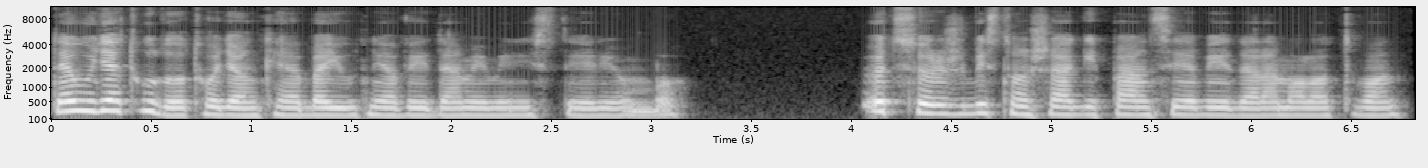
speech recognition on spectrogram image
Te ugye tudod, hogyan kell bejutni a Védelmi Minisztériumba? ötszörös biztonsági páncélvédelem alatt van.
